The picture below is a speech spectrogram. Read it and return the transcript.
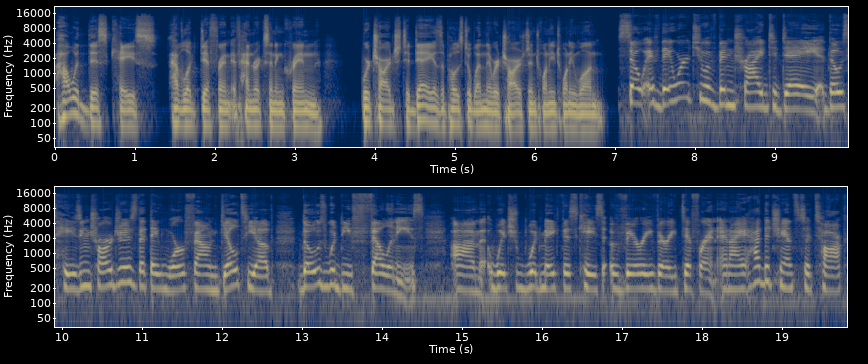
How would this case have looked different if Henricksen and Krinn were charged today as opposed to when they were charged in 2021. So, if they were to have been tried today, those hazing charges that they were found guilty of, those would be felonies, um, which would make this case very, very different. And I had the chance to talk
